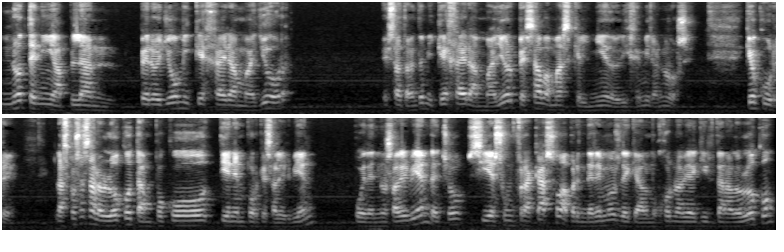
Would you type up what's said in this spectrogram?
no tenía plan, pero yo mi queja era mayor. Exactamente, mi queja era mayor, pesaba más que el miedo. Y dije, mira, no lo sé. ¿Qué ocurre? Las cosas a lo loco tampoco tienen por qué salir bien. Pueden no salir bien. De hecho, si es un fracaso, aprenderemos de que a lo mejor no había que ir tan a lo loco.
